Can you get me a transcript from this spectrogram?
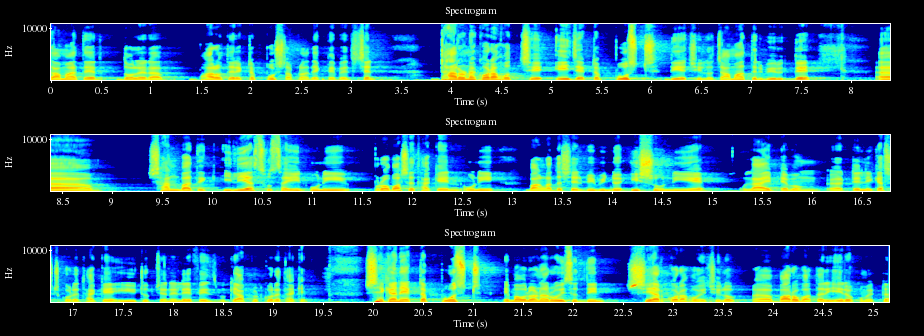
জামায়াতের দলেরা ভারতের একটা পোস্ট আপনারা দেখতে পেয়েছেন। ধারণা করা হচ্ছে এই যে একটা পোস্ট দিয়েছিল জামাতের বিরুদ্ধে সাংবাদিক ইলিয়াস হুসাইন, উনি প্রবাসে থাকেন, উনি বাংলাদেশের বিভিন্ন ইস্যু নিয়ে লাইভ এবং টেলিকাস্ট করে থাকে ইউটিউব চ্যানেলে ফেসবুকে আপলোড করে থাকে। সেখানে একটা পোস্ট এ মাওলানা রইসুদ্দিন শেয়ার করা হয়েছিল বারো বাতারি, এরকম একটা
